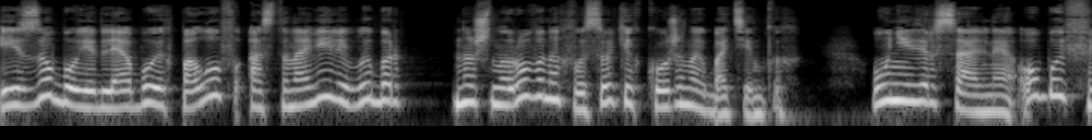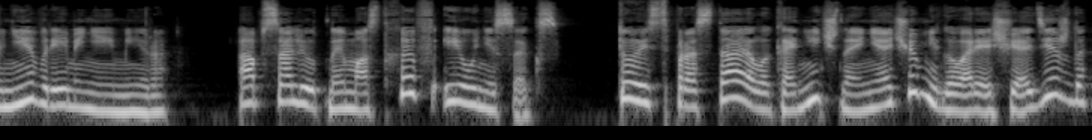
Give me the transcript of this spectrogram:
Из обуви для обоих полов остановили выбор на шнурованных высоких кожаных ботинках. Универсальная обувь вне времени и мира. Абсолютный must-have и унисекс. То есть простая, лаконичная, ни о чем не говорящая одежда,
